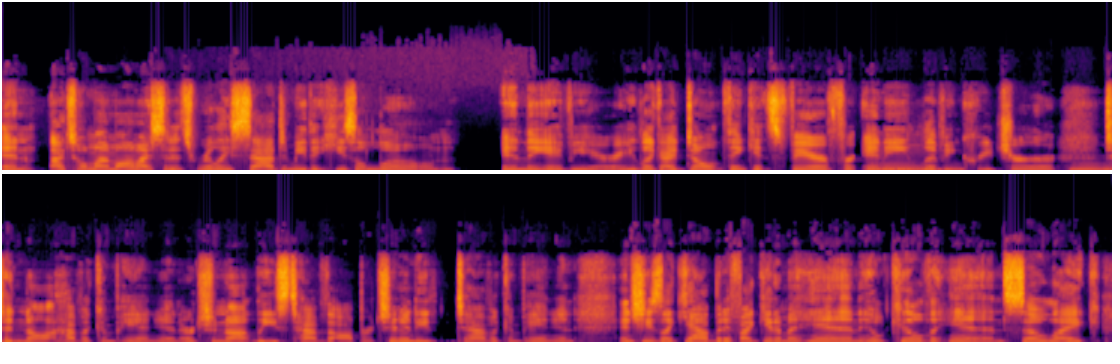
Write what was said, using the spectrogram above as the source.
And I told my mom, I said, it's really sad to me that he's alone in the aviary. Like, I don't think it's fair for any mm. living creature mm. to not have a companion or to not least have the opportunity to have a companion. And she's like, yeah, but if I get him a hen, he'll kill the hen. So, like,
